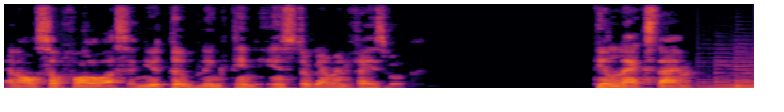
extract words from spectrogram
and also follow us on YouTube, LinkedIn, Instagram, and Facebook. Till next time.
